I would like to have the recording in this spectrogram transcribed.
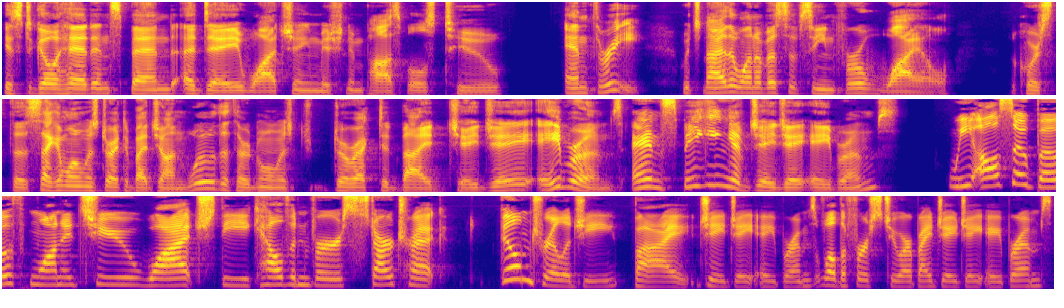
is to go ahead and spend a day watching Mission Impossibles 2 and 3, which neither one of us have seen for a while. Of course, the second one was directed by John Woo, the third one was directed by J.J. Abrams. And speaking of J.J. Abrams, we also both wanted to watch the Kelvinverse Star Trek film trilogy by J.J. Abrams. Well, the first two are by J.J. Abrams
